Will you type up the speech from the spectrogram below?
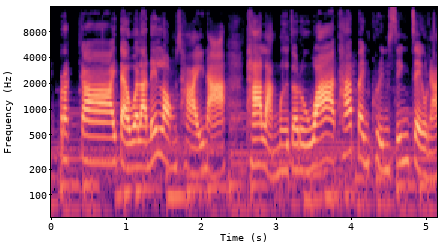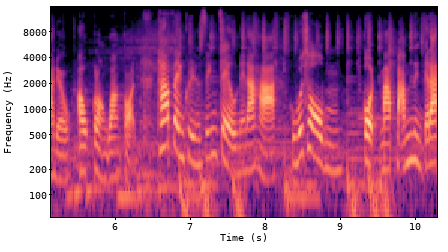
ชรประกาย แต่เวลาได้ลองใช้นะทาหลังมือจะรู้ว่าถ้าเป็น cleansing gel นะ เดี๋ยวเอากล่องวางก่อน ถ้าเป็น cleansing gel เนี่ยนะคะ คุณผู้ชมกดมาปั๊มหนึ่งก็ได้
